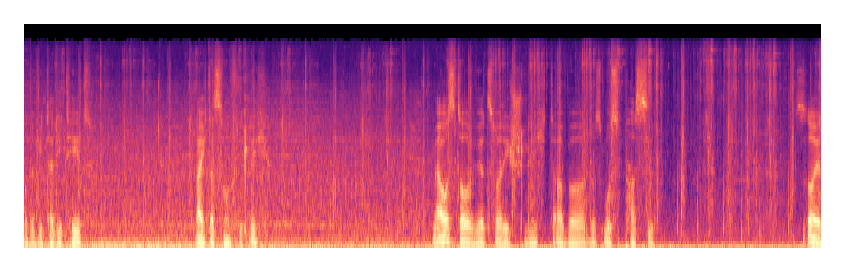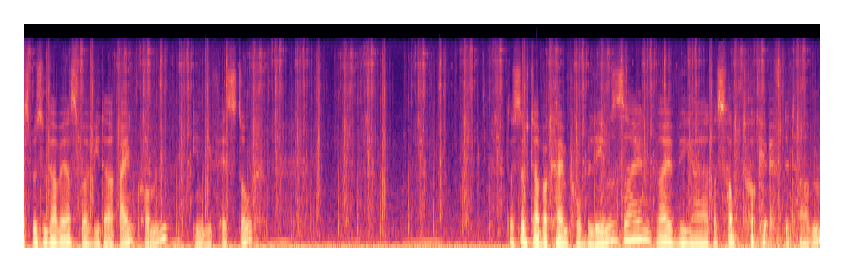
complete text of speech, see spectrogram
oder Vitalität reicht das hoffentlich. Mehr Ausdauer wird zwar nicht schlecht, aber das muss passen. So, jetzt müssen wir aber erstmal wieder reinkommen in die Festung. Das dürfte aber kein Problem sein, weil wir ja das Haupttor geöffnet haben.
